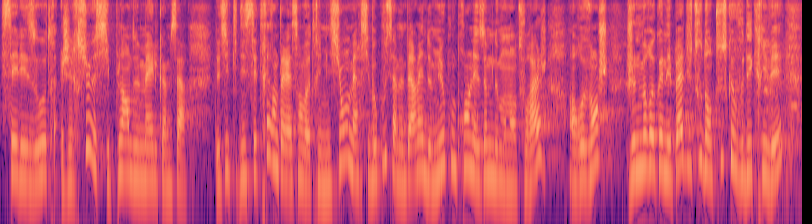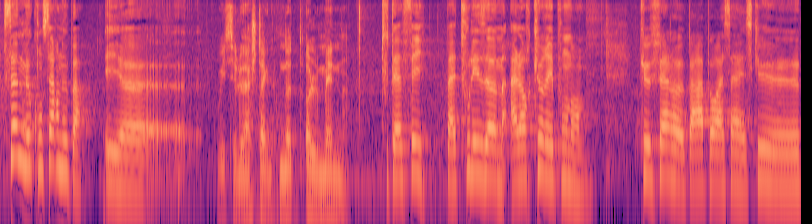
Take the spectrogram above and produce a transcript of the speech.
c'est les autres. J'ai reçu aussi plein de mails comme ça, de types qui disent c'est très intéressant votre émission, merci beaucoup, ça me permet de mieux comprendre les hommes de mon entourage. En revanche, je ne me reconnais pas du tout dans tout ce que vous décrivez, ça ne me concerne pas. Et euh, oui, c'est le hashtag Not All Men. Tout à fait, pas tous les hommes. Alors que répondre? Que faire euh, par rapport à ça? Est-ce que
